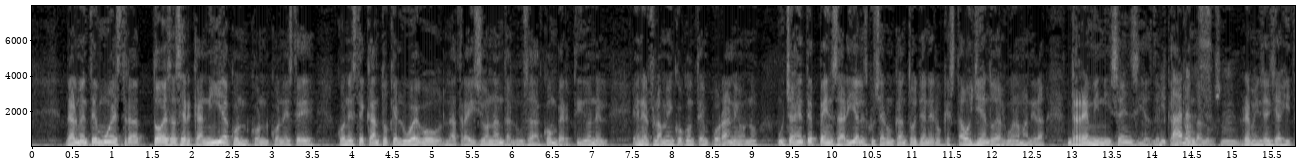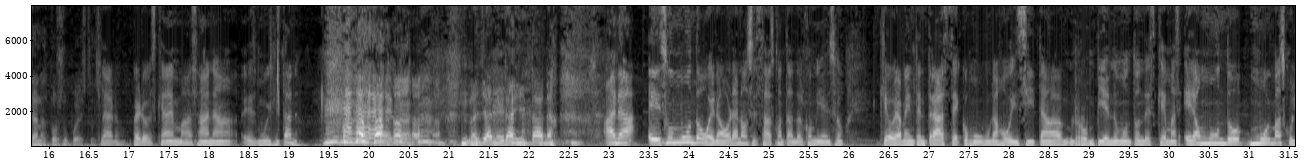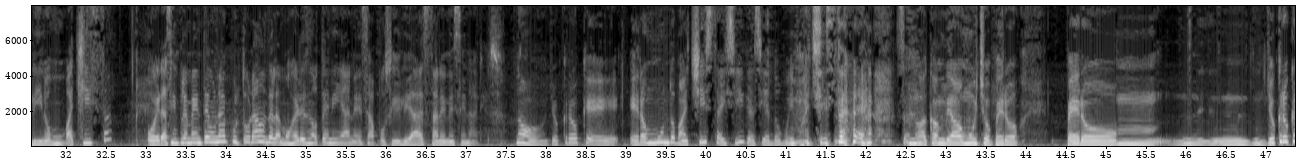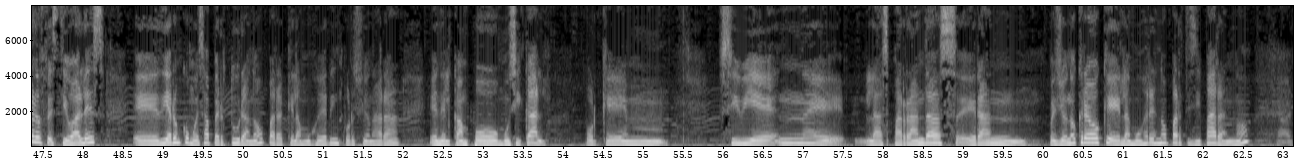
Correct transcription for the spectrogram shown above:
Realmente muestra toda esa cercanía con, con, este, con este canto que luego la tradición andaluza ha convertido en el, en el flamenco contemporáneo, ¿no? Mucha gente pensaría al escuchar un canto llanero que está oyendo de alguna manera reminiscencias del canto andaluz, mm. reminiscencias gitanas, por supuesto. Claro, pero es que además Ana es muy gitana. la llanera gitana. Ana, es un mundo, bueno, ahora nos estabas contando al comienzo que obviamente entraste como una jovencita rompiendo un montón de esquemas. ¿Era un mundo muy masculino, machista? ¿O era simplemente una cultura donde las mujeres no tenían esa posibilidad de estar en escenarios? No, yo creo que era un mundo machista y sigue siendo muy machista. Eso no ha cambiado mucho, pero, pero mm, yo creo que los festivales eh, dieron como esa apertura, ¿no? Para que la mujer incursionara en el campo musical, porque mm, si bien eh, las parrandas eran, pues yo no creo que las mujeres no participaran, ¿no?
